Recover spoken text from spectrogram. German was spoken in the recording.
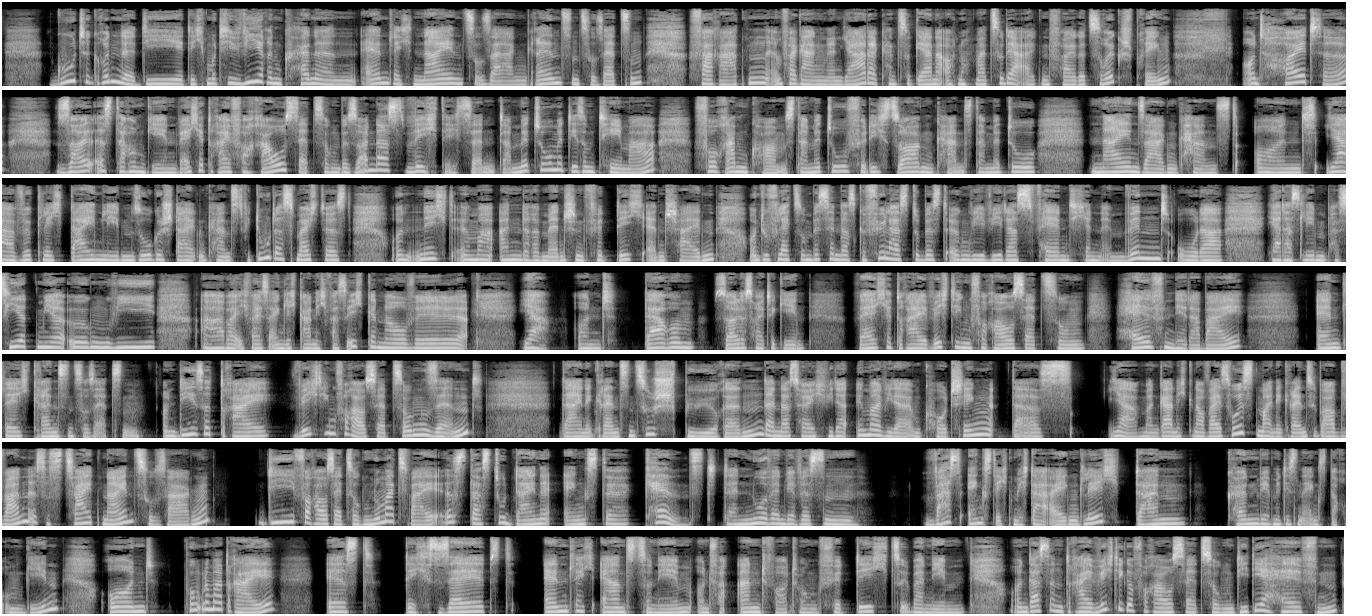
gute Gründe, die dich motivieren können, endlich Nein zu sagen, Grenzen zu setzen, verraten im vergangenen Jahr. Da kannst du gerne auch nochmal zu der alten Folge zurückspringen. Und heute soll es darum gehen, welche drei Voraussetzungen besonders wichtig sind, damit du mit diesem Thema vorankommst, damit du für dich sorgen kannst, damit du Nein sagen kannst und ja, wirklich dein Leben so gestalten kannst, wie du das möchtest und nicht immer andere Menschen für dich entscheiden und du vielleicht so ein bisschen das Gefühl hast, du bist irgendwie wie das Fähnchen im Wind oder ja, das Leben passiert mir irgendwie, aber ich weiß eigentlich gar nicht, was ich genau will. Ja, und darum soll es heute gehen. Welche drei wichtigen Voraussetzungen helfen dir dabei, endlich Grenzen zu setzen? Und diese drei wichtigen Voraussetzungen sind, deine Grenzen zu spüren, denn das höre ich wieder immer wieder im Coaching, dass ja, man gar nicht genau weiß, wo ist meine Grenze überhaupt, wann ist es Zeit, Nein zu sagen. Die Voraussetzung Nummer zwei ist, dass du deine Ängste kennst. Denn nur wenn wir wissen, was ängstigt mich da eigentlich, dann können wir mit diesen Ängsten auch umgehen. Und Punkt Nummer drei ist, dich selbst endlich ernst zu nehmen und Verantwortung für dich zu übernehmen. Und das sind drei wichtige Voraussetzungen, die dir helfen,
